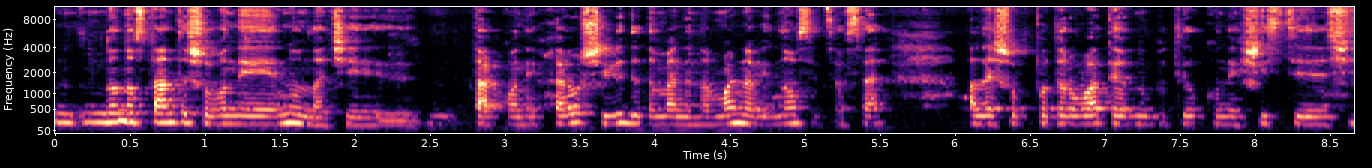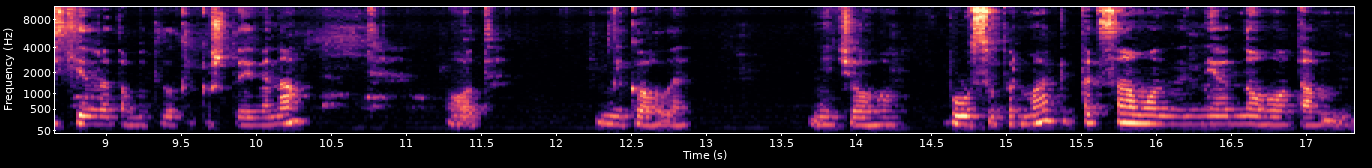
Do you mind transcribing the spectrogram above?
Ну, настанте, що вони, ну, наче так, вони хороші люди до мене нормально відносяться, все. Але щоб подарувати одну бутилку, у них 6, 6 євро та бутилка коштує вина. От, ніколи нічого. Був супермаркет так само, ні одного там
